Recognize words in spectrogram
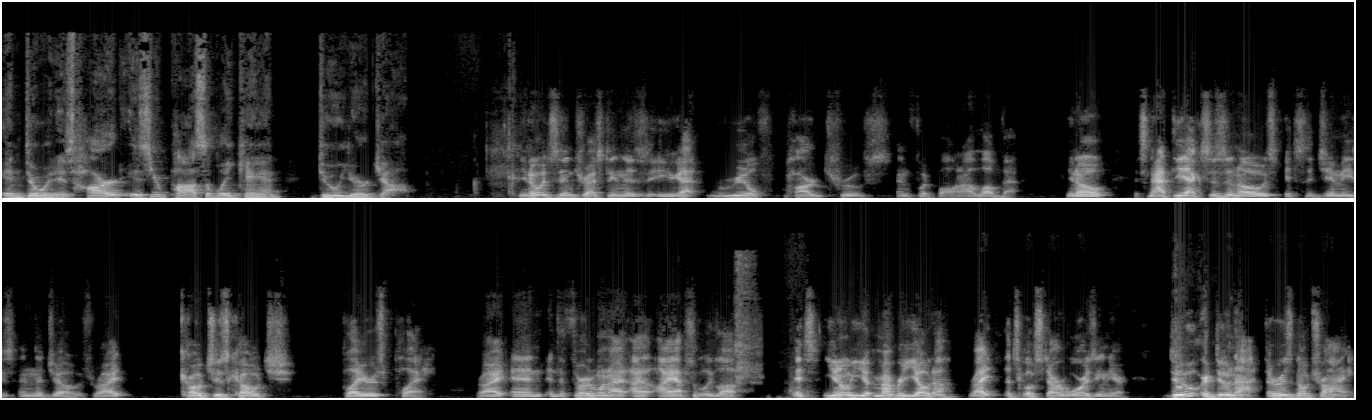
and do it as hard as you possibly can. Do your job. You know what's interesting is you got real hard truths in football, and I love that. You know, it's not the X's and O's, it's the Jimmies and the Joes, right? Coaches coach, players play, right? And and the third one I I, I absolutely love. It's you know you remember Yoda, right? Let's go Star Wars in here. Do or do not. There is no trying.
